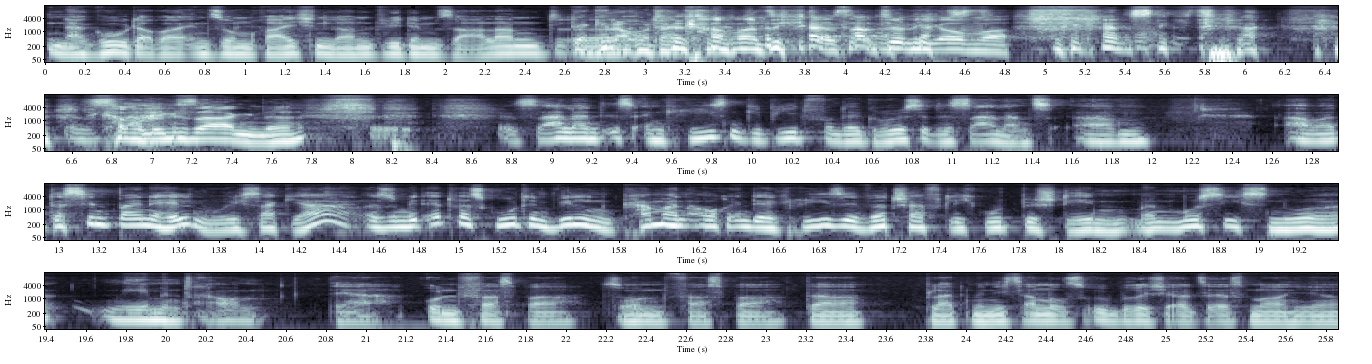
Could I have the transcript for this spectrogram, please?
Na gut, aber in so einem reichen Land wie dem Saarland, Ja, genau, äh, da kann man sich da das natürlich auch mal, Da kannst nichts sagen. Das kann man nichts sagen, ne? Das Saarland ist ein Krisengebiet von der Größe des Saarlands. Ähm, aber das sind meine Helden, wo ich sage, ja, also mit etwas gutem Willen kann man auch in der Krise wirtschaftlich gut bestehen. Man muss sich's nur nehmen trauen. Ja, unfassbar, unfassbar. Da bleibt mir nichts anderes übrig, als erstmal hier.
